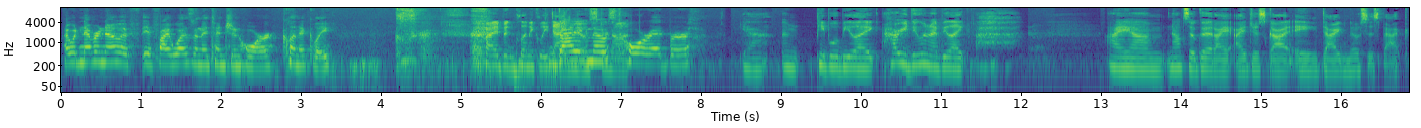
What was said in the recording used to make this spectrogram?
I would never know if, if I was an attention whore clinically. If I had been clinically diagnosed, Diagnosed or not. whore at birth. Yeah, and people would be like, "How are you doing?" I'd be like, ah, "I um not so good. I I just got a diagnosis back."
